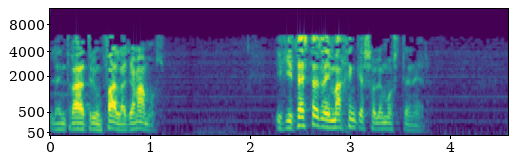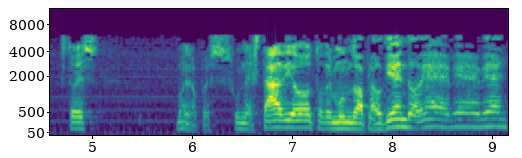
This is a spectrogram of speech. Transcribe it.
La entrada triunfal, la llamamos. Y quizá esta es la imagen que solemos tener. Esto es, bueno, pues un estadio, todo el mundo aplaudiendo, bien, bien, bien,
